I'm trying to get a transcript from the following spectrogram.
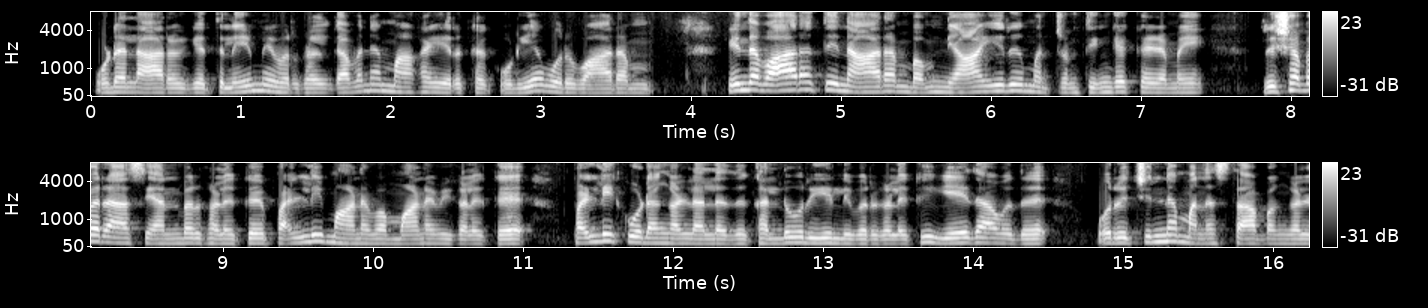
உடல் ஆரோக்கியத்திலையும் இவர்கள் கவனமாக இருக்கக்கூடிய ஒரு வாரம். இந்த வாரத்தின் ஆரம்பம் ஞாயிறு மற்றும் திங்கட்கிழமை. ரிஷபராசி அன்பர்களுக்கு பள்ளி மாணவ மாணவிகளுக்கு பள்ளிக்கூடங்கள் அல்லது கல்லூரியில் இவர்களுக்கு ஏதாவது ஒரு சின்ன மனஸ்தாபங்கள்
